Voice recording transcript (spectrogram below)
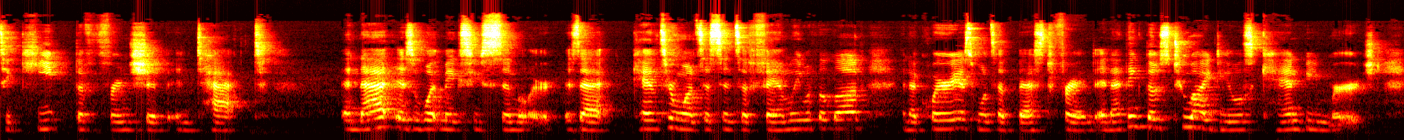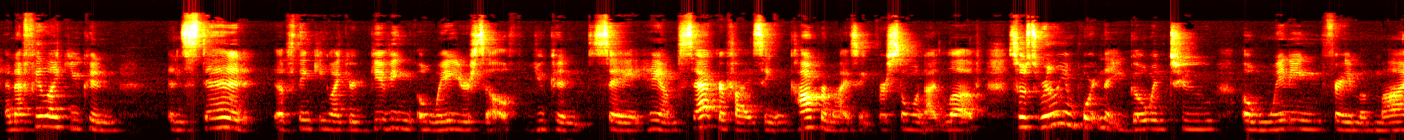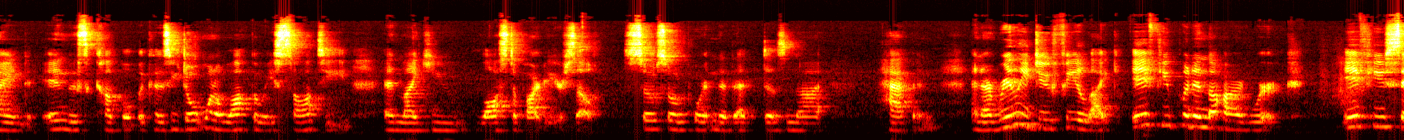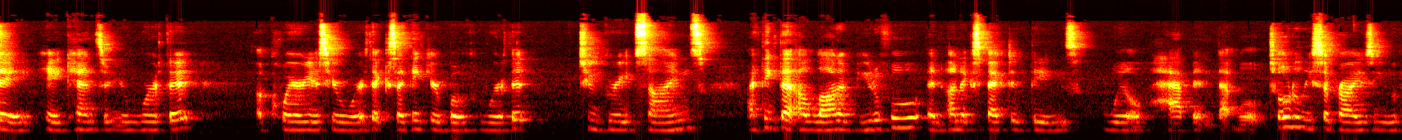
to keep the friendship intact And that is what makes you similar, is that Cancer wants a sense of family with a love, and Aquarius wants a best friend. And I think those two ideals can be merged. And I feel like you can, instead of thinking like you're giving away yourself, you can say, hey, I'm sacrificing and compromising for someone I love. So it's really important that you go into a winning frame of mind in this couple because you don't want to walk away salty and like you lost a part of yourself. So, so important that that does not happen. And I really do feel like if you put in the hard work, if you say, hey, Cancer, you're worth it, Aquarius, you're worth it, because I think you're both worth it, two great signs I think that a lot of beautiful and unexpected things will happen that will totally surprise you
